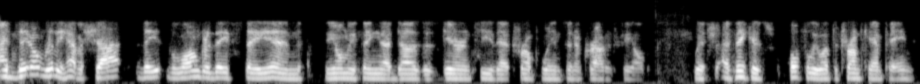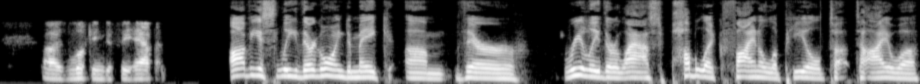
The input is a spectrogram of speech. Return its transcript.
I they don't really have a shot. They the longer they stay in, the only thing that does is guarantee that Trump wins in a crowded field, which I think is hopefully what the Trump campaign uh, is looking to see happen. Obviously, they're going to make um, their really their last public final appeal to, to Iowa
